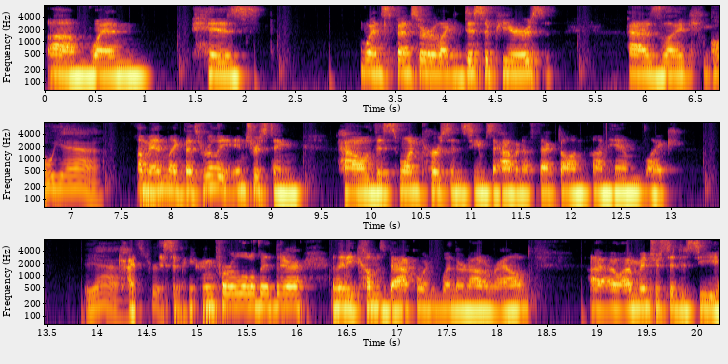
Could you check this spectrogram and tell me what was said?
um, when his when Spencer like disappears as like Oh yeah, come in like that's really interesting how this one person seems to have an effect on on him like yeah, kind that's of true. disappearing for a little bit there and then he comes back when when they're not around I, I'm interested to see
